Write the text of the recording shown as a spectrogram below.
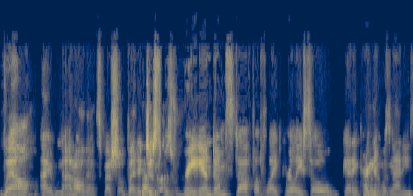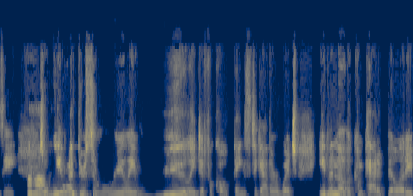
Well, I'm not all that special, but it no, just was random stuff of like really. So getting pregnant was not easy. Uh-huh. So we went through some really, really difficult things together, which even though the compatibility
